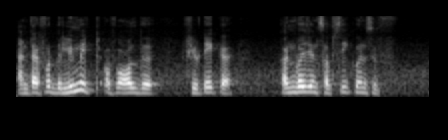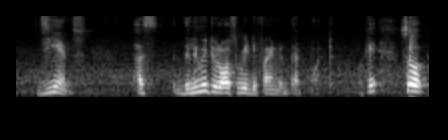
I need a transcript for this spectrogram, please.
And therefore the limit of all the if you take a convergent subsequence of gn's as the limit will also be defined at that point. Okay. So,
